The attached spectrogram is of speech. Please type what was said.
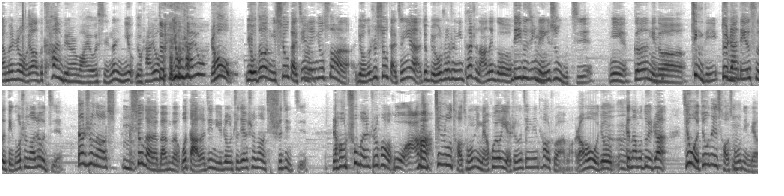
咱们这种样子看别人玩游戏，那你有有啥用？有啥用？然后有的你修改精灵就算了，有的是修改经验，就比如说是你开始拿那个第一个精灵是五级，你跟你的劲敌对战第一次，顶多升到六级，但是呢，修改了版本我打了劲敌之后直接升到十几级。然后出门之后，哇，进入草丛里面会有野生的精灵跳出来嘛，然后我就跟他们对战，结果就那草丛里面，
